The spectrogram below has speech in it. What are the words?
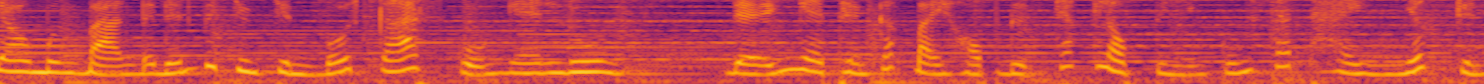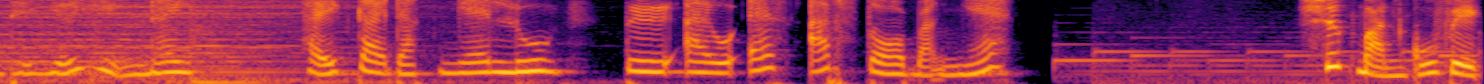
Chào mừng bạn đã đến với chương trình podcast của Nghe Luôn. Để nghe thêm các bài học được chắc lọc từ những cuốn sách hay nhất trên thế giới hiện nay, hãy cài đặt Nghe Luôn từ iOS App Store bạn nhé. Sức mạnh của việc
